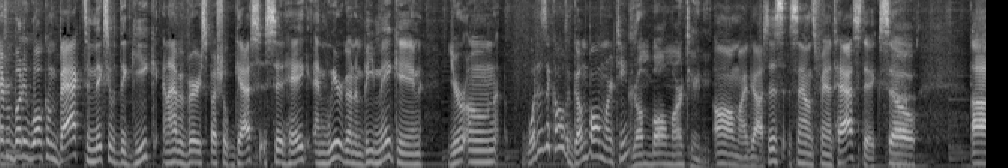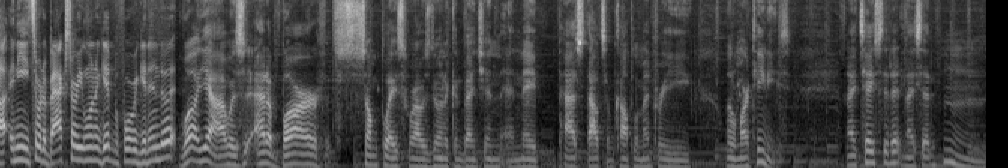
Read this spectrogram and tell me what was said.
everybody, welcome back to Mixing with the Geek, and I have a very special guest, Sid Haig, and we are going to be making your own, what is it called, a gumball martini? Gumball martini. Oh my gosh, this sounds fantastic. So, uh, any sort of backstory you want to give before we get into it? Well, yeah, I was at a bar someplace where I was doing a convention, and they passed out some complimentary little martinis. And I tasted it, and I said, hmm,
